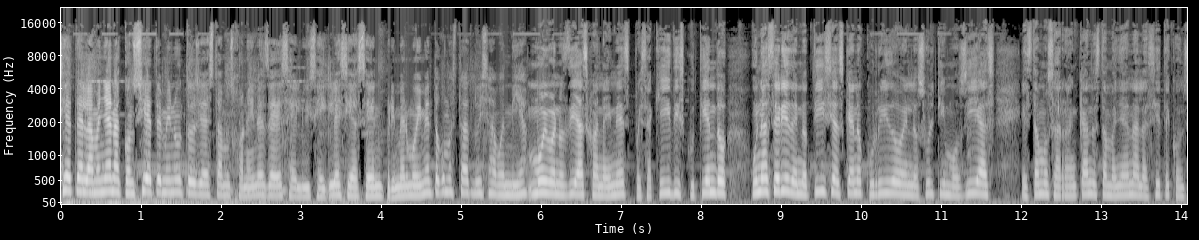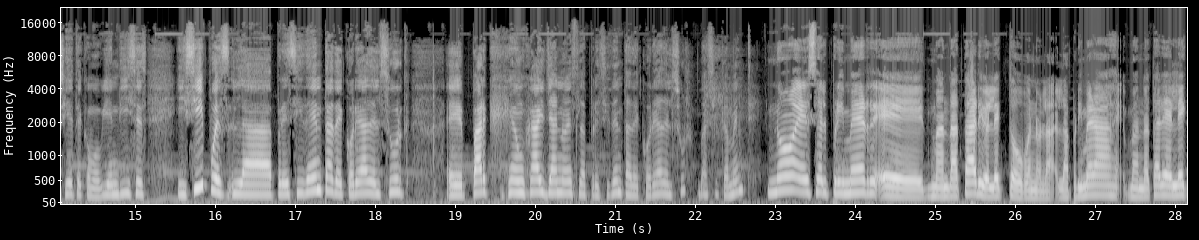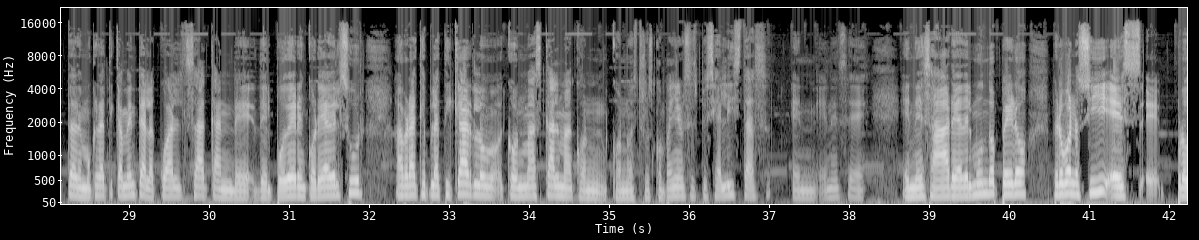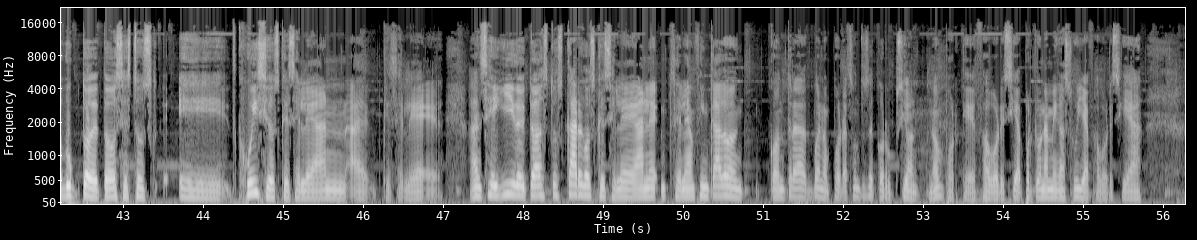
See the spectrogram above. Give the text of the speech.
Siete de la mañana con siete minutos, ya estamos Juana Inés de esa y Luisa Iglesias en primer movimiento. ¿Cómo estás, Luisa? Buen día. Muy buenos días, Juana Inés. Pues aquí discutiendo una serie de noticias que han ocurrido en los últimos días. Estamos arrancando esta mañana a las siete con siete, como bien dices. Y sí, pues la presidenta de Corea del Sur, eh, Park Geun-hye, ya no es la presidenta de Corea del Sur, básicamente. No es el primer eh, mandatario electo, bueno, la, la, primera mandataria electa democráticamente a la cual sacan de, del poder en Corea del Sur. Habrá que platicarlo con más calma con, con nuestros compañeros especialistas en, en, ese en esa área del mundo pero pero bueno sí es eh, producto de todos estos eh, juicios que se le han que se le han seguido y todos estos cargos que se le han se le han fincado en contra bueno por asuntos de corrupción no porque favorecía porque una amiga suya favorecía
